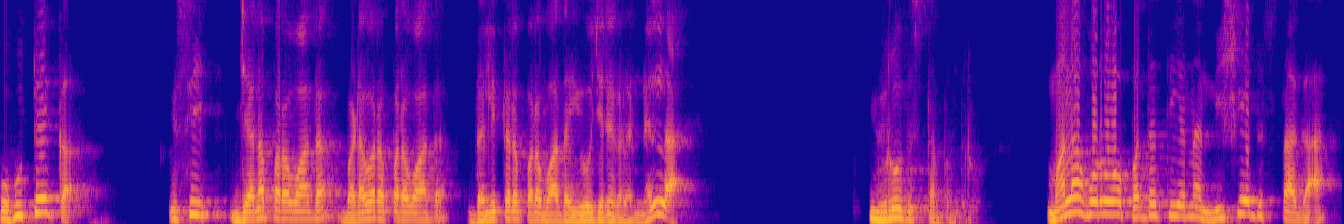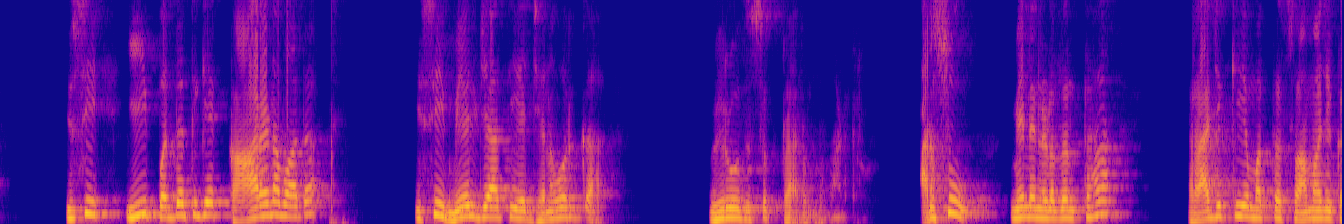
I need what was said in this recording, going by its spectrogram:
ಬಹುತೇಕ ಸಿ ಜನಪರವಾದ ಬಡವರ ಪರವಾದ ದಲಿತರ ಪರವಾದ ಯೋಜನೆಗಳನ್ನೆಲ್ಲ ವಿರೋಧಿಸ್ತಾ ಬಂದರು ಮಲ ಹೊರುವ ಪದ್ಧತಿಯನ್ನು ನಿಷೇಧಿಸಿದಾಗ ಸಿ ಈ ಪದ್ಧತಿಗೆ ಕಾರಣವಾದ ಇಸಿ ಮೇಲ್ಜಾತಿಯ ಜನವರ್ಗ ವಿರೋಧಿಸಕ್ಕೆ ಪ್ರಾರಂಭ ಮಾಡಿದ್ರು. ಅರಸು ಮೇಲೆ ನಡೆದಂತಹ ರಾಜಕೀಯ ಮತ್ತು ಸಾಮಾಜಿಕ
